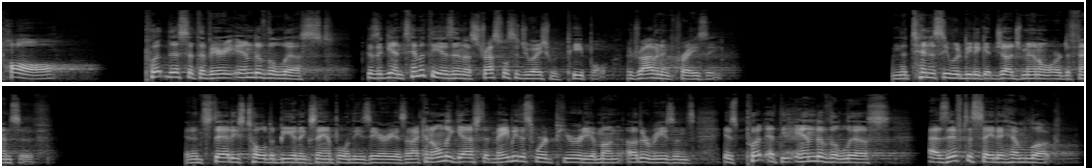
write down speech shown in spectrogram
Paul put this at the very end of the list. Because again, Timothy is in a stressful situation with people, they're driving him crazy. And the tendency would be to get judgmental or defensive. And instead, he's told to be an example in these areas. And I can only guess that maybe this word purity, among other reasons, is put at the end of the list as if to say to him, Look,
